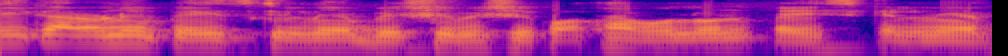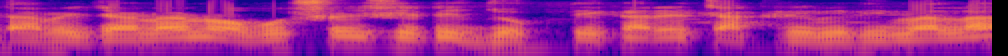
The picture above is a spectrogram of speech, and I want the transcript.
এই কারণে পে স্কেল নিয়ে বেশি বেশি কথা বলুন পে স্কেল নিয়ে দাবি জানান। অবশ্যই সেটি যৌক্তিক হারে চাকরি বিধিমালা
